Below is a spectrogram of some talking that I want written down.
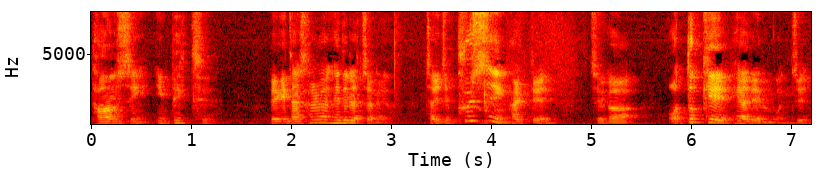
다운스윙, 임팩트 여기 다 설명해 드렸잖아요. 자, 이제 풀스윙 할 때 제가 어떻게 해야 되는 건지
